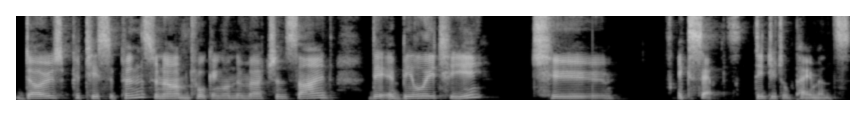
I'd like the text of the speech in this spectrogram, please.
those participants, and now I'm talking on the merchant side, the ability to accept digital payments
